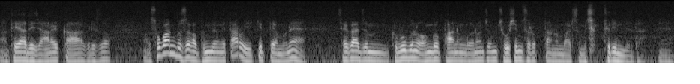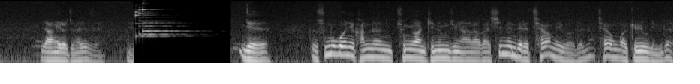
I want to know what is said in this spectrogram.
어, 돼야 되지 않을까. 그래서 어, 소관 부서가 분명히 따로 있기 때문에 제가 좀 그 부분을 언급하는 거는 좀 조심스럽다는 말씀을 좀 드립니다. 예. 양해를 좀 해주세요. 예. 예. 그 수목원이 갖는 중요한 기능 중에 하나가 시민들의 체험이거든요. 체험과 교육인데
